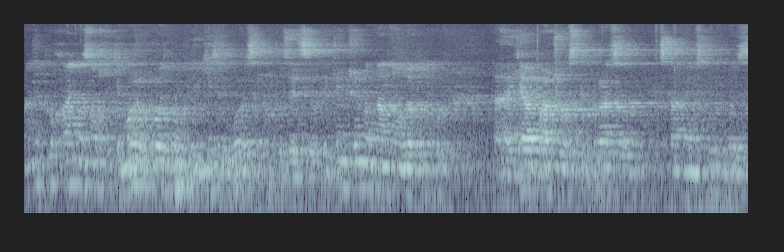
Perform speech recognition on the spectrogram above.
У мене прохання знову ж таки, може в когось будуть якісь говориться пропозиції. Таким чином, в даному випадку, е, я бачу співпрацю фіскальної служби з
